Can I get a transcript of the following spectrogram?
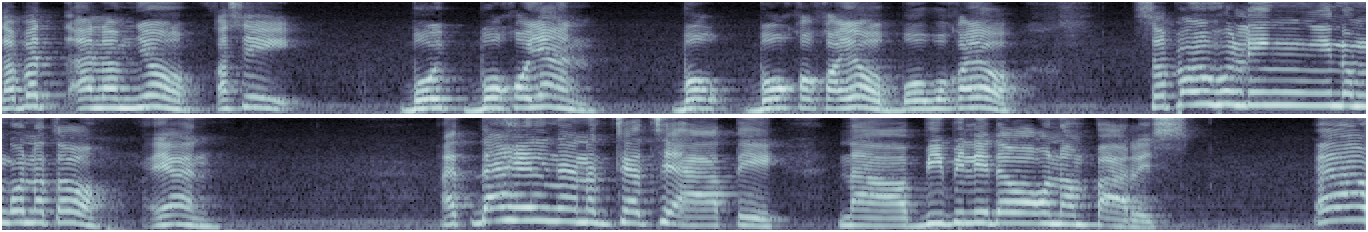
Dapat alam nyo. Kasi, bo- buko yan. Bo- boko kayo. Bobo kayo. Sa panghuling inom ko na to. Ayan. At dahil nga nagchat si ate na bibili daw ako ng Paris, eh,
